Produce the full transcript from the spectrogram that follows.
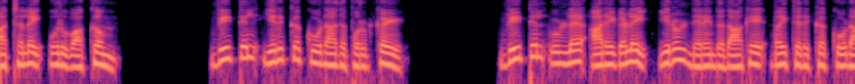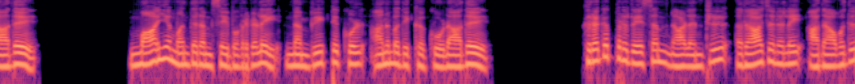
ஆற்றலை உருவாக்கும். வீட்டில் இருக்கக்கூடாத பொருட்கள். வீட்டில் உள்ள அறைகளை இருள் நிறைந்ததாக வைத்திருக்கக்கூடாது. மாய மந்திரம் செய்பவர்களை நம் வீட்டுக்குள் அனுமதிக்கக்கூடாது. கிரகப்பிரவேசம் நாளன்று ராஜநிலை அதாவது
